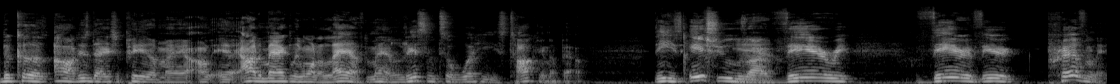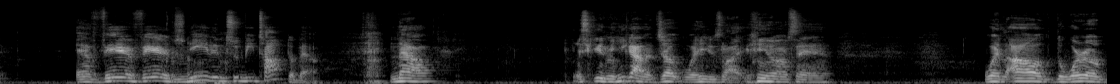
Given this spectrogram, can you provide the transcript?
because oh, this Dave Chappelle man, I I automatically want to laugh. Man, listen to what he's talking about. These issues Yeah. are very, very, very prevalent and very, very needing to be talked about. Now, excuse me, he got a joke where he was like, you know what I'm saying? When all the world,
